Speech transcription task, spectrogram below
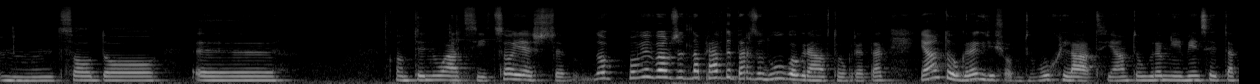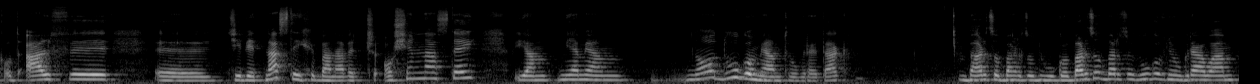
mm, Co do. yy, kontynuacji. Co jeszcze? No, powiem Wam, że naprawdę bardzo długo grałam w tą grę, tak? Ja mam tą grę gdzieś od dwóch lat. Ja mam tą grę mniej więcej tak od alfy yy, 19 chyba nawet, czy 18. Ja, ja miałam, no długo miałam tą grę, tak? Bardzo, bardzo długo. Bardzo, bardzo długo w nią grałam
